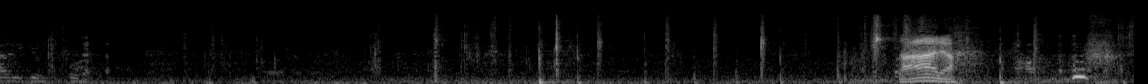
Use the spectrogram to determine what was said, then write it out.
jævlig kult. Der, ja. Uff.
